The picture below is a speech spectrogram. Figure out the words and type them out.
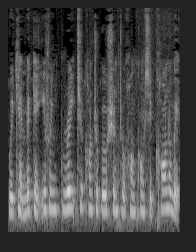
we can make an even greater contribution to Hong Kong's economy.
